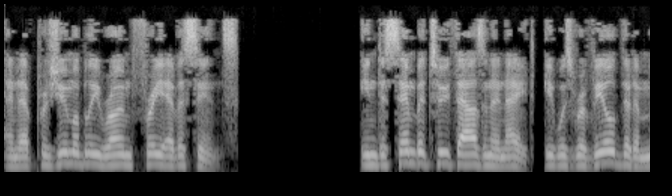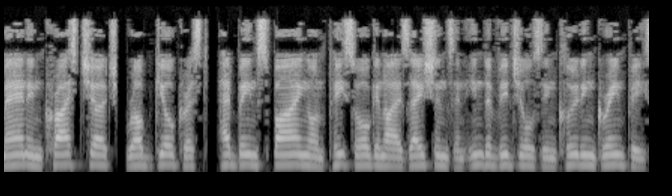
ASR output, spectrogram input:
and have presumably roamed free ever since. In December 2008, it was revealed that a man in Christchurch, Rob Gilchrist, had been spying on peace organisations and individuals including Greenpeace,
